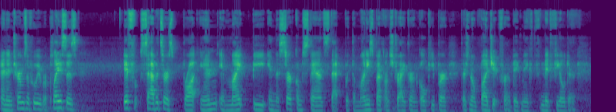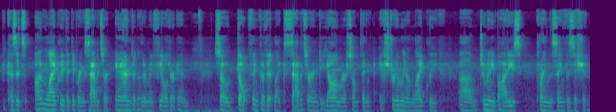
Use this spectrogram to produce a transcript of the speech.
and in terms of who he replaces if Sabitzer is brought in, it might be in the circumstance that with the money spent on striker and goalkeeper, there's no budget for a big mid- midfielder because it's unlikely that they bring Sabitzer and another midfielder in. So don't think of it like Sabitzer and De Jong or something extremely unlikely. Um, too many bodies playing the same position,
